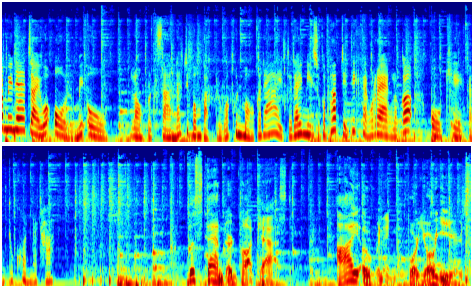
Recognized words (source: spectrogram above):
ถ้าไม่แน่ใจว่าโอ หรือไม่โอ ลองปรึกษานักจิตบำบัดหรือว่าคุณหมอก็ได้ จะได้มีสุขภาพจิตที่แข็งแรงแล้วก็โอเคกันทุกคนนะคะ The Standard Podcast. Eye opening for your ears.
